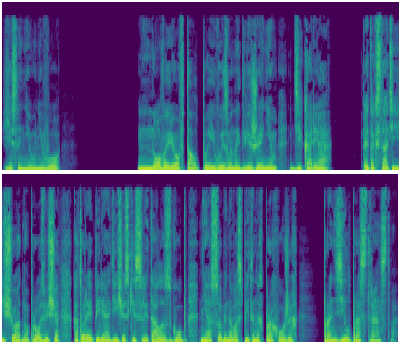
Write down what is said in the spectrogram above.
если не у него. Новый рев толпы, вызванный движением дикаря, это, кстати, еще одно прозвище, которое периодически слетало с губ не особенно воспитанных прохожих, пронзил пространство.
